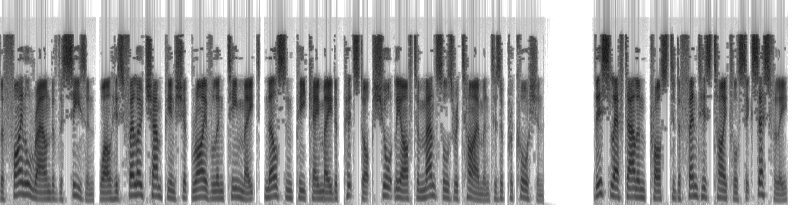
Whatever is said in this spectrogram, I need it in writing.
the final round of the season, while his fellow championship rival and teammate, Nelson Piquet made a pit stop shortly after Mansell's retirement as a precaution. This left Alain Prost to defend his title successfully,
